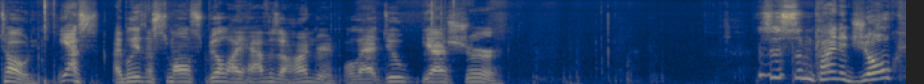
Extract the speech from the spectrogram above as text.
Toad. Yes, I believe the smallest bill I have is a hundred. Will that do? Yeah, sure. Is this some kind of joke?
